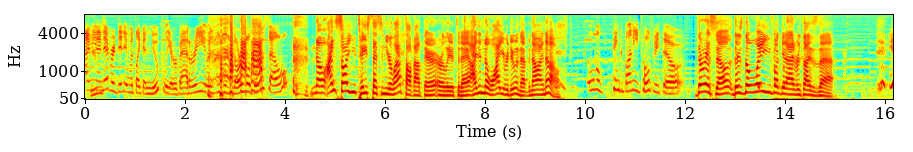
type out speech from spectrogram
I mean, I never did it with like a nuclear battery. It was just a normal Duracell. No, I saw you taste testing your laptop out there earlier today. I didn't know why you were doing that, but now I know. A little pink bunny told me to. Duracell, there's no way he fucking advertises that. Yeah,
